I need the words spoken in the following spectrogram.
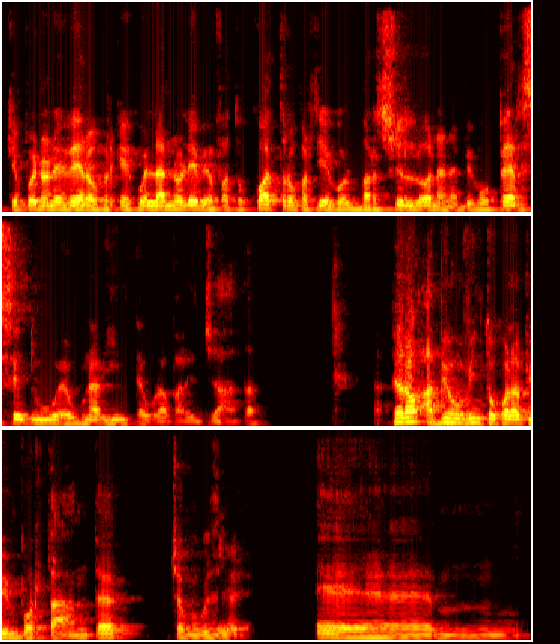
Che poi non è vero, perché quell'anno lì abbiamo fatto quattro partite col Barcellona, ne abbiamo perse due, una vinta e una pareggiata. Però abbiamo vinto quella più importante, diciamo così. Sì. E, ehm,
